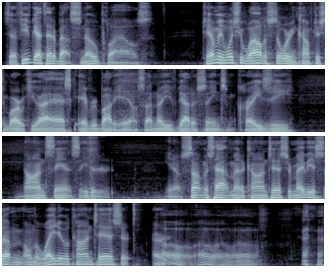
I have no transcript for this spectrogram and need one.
So if you've got that about snow plows, tell me what's your wildest story in competition barbecue. I ask everybody else. I know you've got to have seen some crazy nonsense, either you know, something has happened at a contest, or maybe it's something on the way to a contest or, or Oh, oh, oh, oh.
